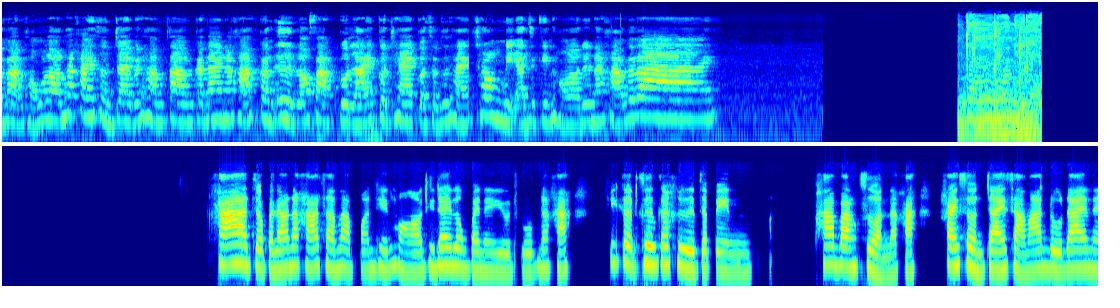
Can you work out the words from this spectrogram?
0 บาทของเรา ถ้าใครสนใจไปทำตามกันได้นะคะ ก่อนอื่นเราฝากกดไลค์ กดแชร์ กด subscribe ช่องมีอันจะกินของเราด้วยนะคะ บ๊ายบายค่ะจบไปแล้วนะคะสำหรับคอนเทนต์ของเราที่ได้ลงไปใน YouTube นะคะ ที่เกิดขึ้นก็คือจะเป็นภาพบางส่วนนะคะ ใครสนใจสามารถดูได้ใน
